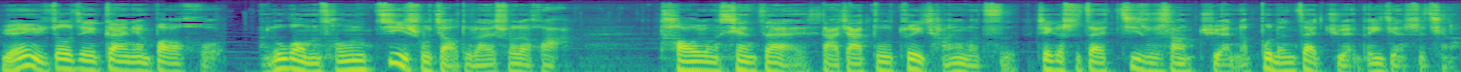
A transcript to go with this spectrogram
元宇宙这个概念爆火，如果我们从技术角度来说的话，套用现在大家都最常用的词，这个是在技术上卷的不能再卷的一件事情了，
